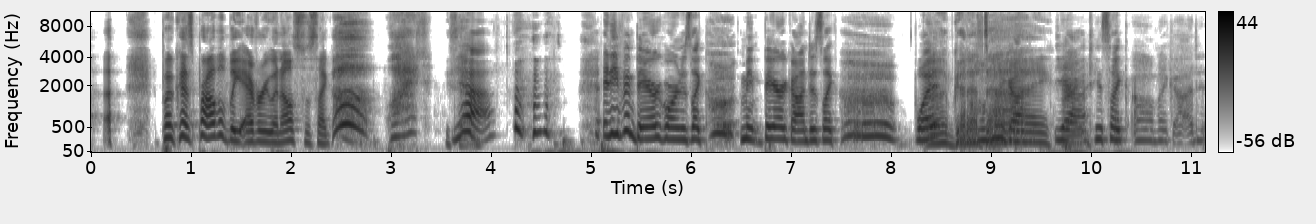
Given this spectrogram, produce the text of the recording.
because probably everyone else was like, what? Yeah. and even Baragorn is like, I mean, Baragond is like, what? I'm gonna oh My die. God. Yeah. Right. He's like, oh my God.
